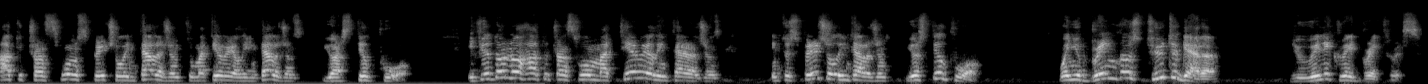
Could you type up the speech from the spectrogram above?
how to transform spiritual intelligence to material intelligence, you are still poor. If you don't know how to transform material intelligence into spiritual intelligence, you're still poor. When you bring those two together, you really create breakthroughs.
